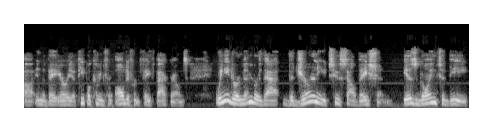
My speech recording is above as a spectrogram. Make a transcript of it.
uh, in the Bay Area, people coming from all different faith backgrounds, we need to remember that the journey to salvation is going to be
